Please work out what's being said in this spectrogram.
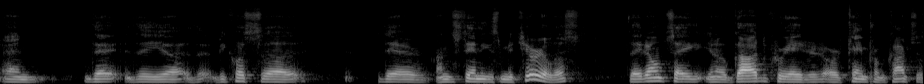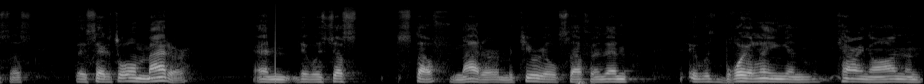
And the, the, uh, the because uh, their understanding is materialist, they don't say, you know, God created or it came from consciousness. They say it's all matter and there was just stuff, matter, material stuff, and then it was boiling and carrying on. And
